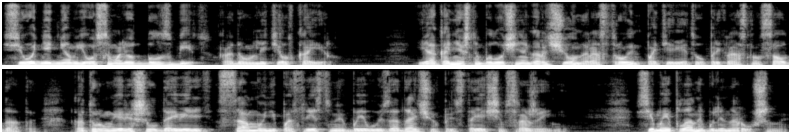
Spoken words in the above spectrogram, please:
Сегодня днем его самолет был сбит, когда он летел в Каир. Я, конечно, был очень огорчен и расстроен потерей этого прекрасного солдата, которому я решил доверить самую непосредственную боевую задачу в предстоящем сражении. Все мои планы были нарушены.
